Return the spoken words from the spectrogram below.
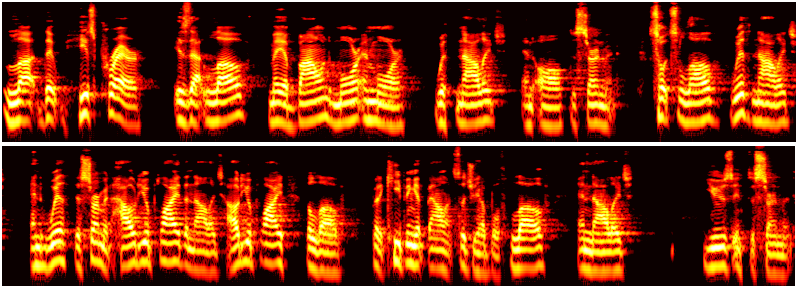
that his prayer is that love may abound more and more with knowledge and all discernment. So it's love with knowledge and with discernment. How do you apply the knowledge? How do you apply the love? But keeping it balanced so that you have both love and knowledge used in discernment.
